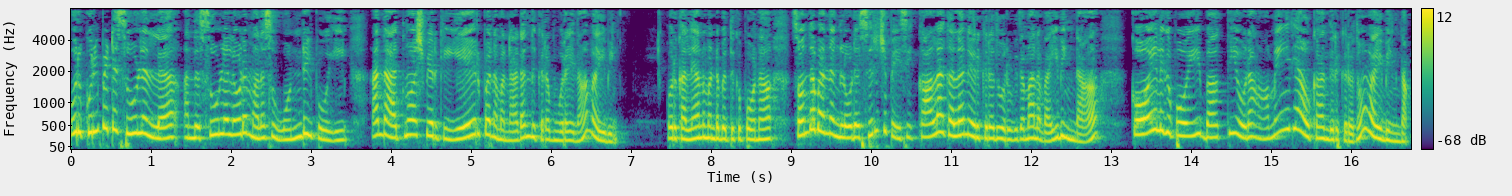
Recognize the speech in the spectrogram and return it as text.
ஒரு குறிப்பிட்ட சூழலில் அந்த சூழலோட மனசு ஒன்றி போய் அந்த அட்மாஸ்பியருக்கு ஏற்ப நம்ம நடந்துக்கிற முறை தான் வைபிங் ஒரு கல்யாண மண்டபத்துக்கு போனால் சொந்த பந்தங்களோட சிரிச்சு பேசி கலகலன்னு இருக்கிறது ஒரு விதமான வைபிங்னா கோயிலுக்கு போய் பக்தியோட அமைதியாக உட்காந்துருக்கிறதும் வைபிங் தான்.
